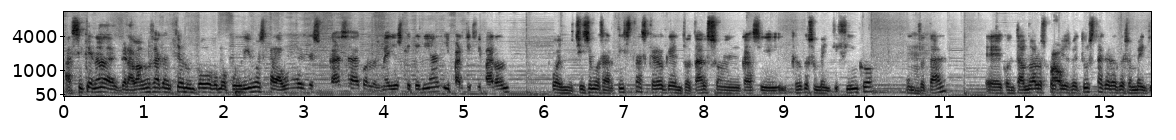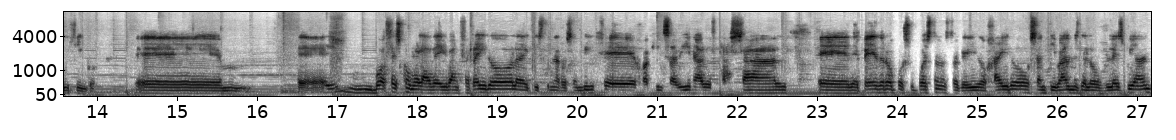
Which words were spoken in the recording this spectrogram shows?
Así que nada, grabamos la canción un poco como pudimos, cada uno desde su casa, con los medios que tenían y participaron pues muchísimos artistas, creo que en total son casi, creo que son 25 en mm. total. Eh, contando a los propios Vetusta, creo que son 25. Eh, eh, voces como la de Iván Ferreiro, la de Cristina Rosenvinge, Joaquín Sabina, Luz Casal, de Pedro, por supuesto, nuestro querido Jairo, Santi Balmes de los Lesbian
